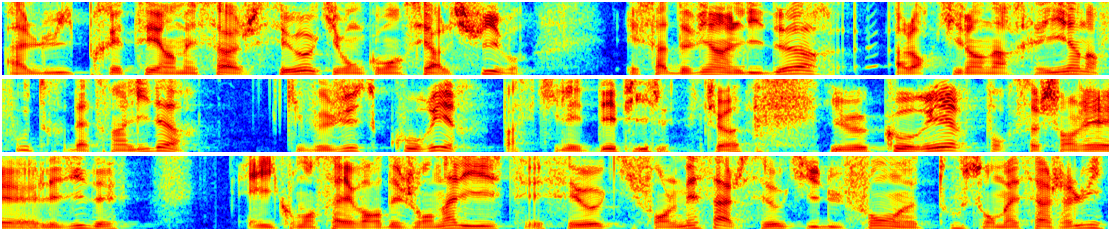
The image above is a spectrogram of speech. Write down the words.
à lui prêter un message, c'est eux qui vont commencer à le suivre. Et ça devient un leader alors qu'il en a rien à foutre d'être un leader, qui veut juste courir parce qu'il est débile, tu vois. Il veut courir pour se changer les idées. Et il commence à y avoir des journalistes et c'est eux qui font le message, c'est eux qui lui font euh, tout son message à lui.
